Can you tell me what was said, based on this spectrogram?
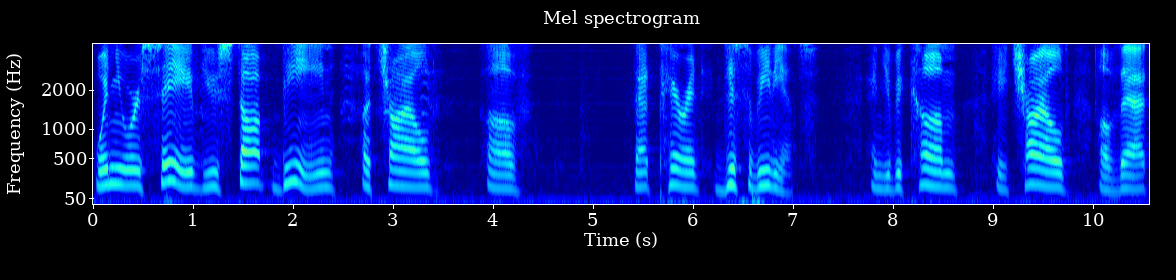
When you are saved, you stop being a child of that parent disobedience and you become a child of that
